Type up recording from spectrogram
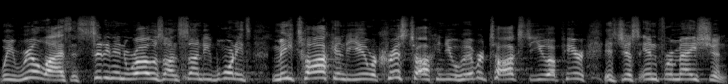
we realize that sitting in rows on Sunday mornings, me talking to you or Chris talking to you, whoever talks to you up here is just information.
